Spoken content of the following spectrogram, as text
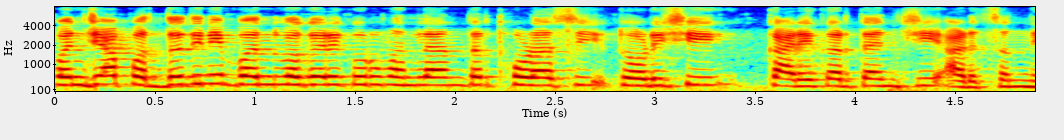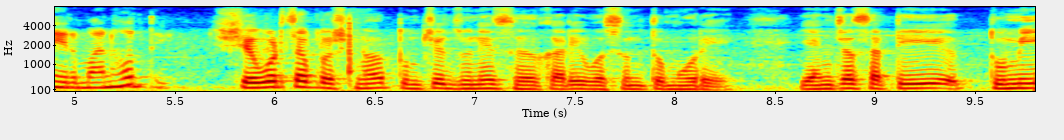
पण ज्या पद्धतीने बंद वगैरे करू म्हटल्यानंतर थोडाशी थोडीशी कार्यकर्त्यांची अडचण निर्माण होते. शेवटचा प्रश्न तुमचे जुने सहकारी वसंत मोरे यांच्यासाठी तुम्ही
